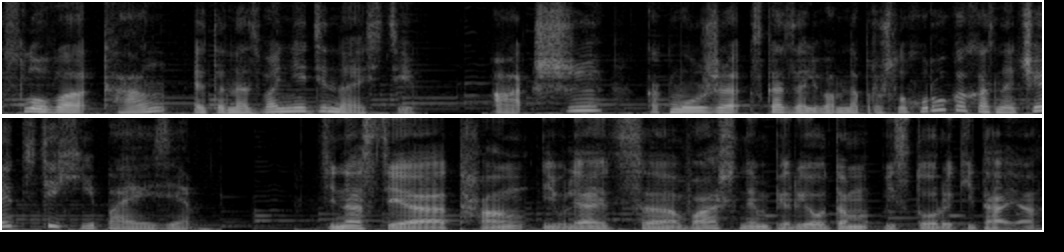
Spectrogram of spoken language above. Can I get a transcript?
Слово «тан» – это название династии, а «ши», как мы уже сказали вам на прошлых уроках, означает стихи, поэзия. Династия Тang является важным периодом в истории Китая.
